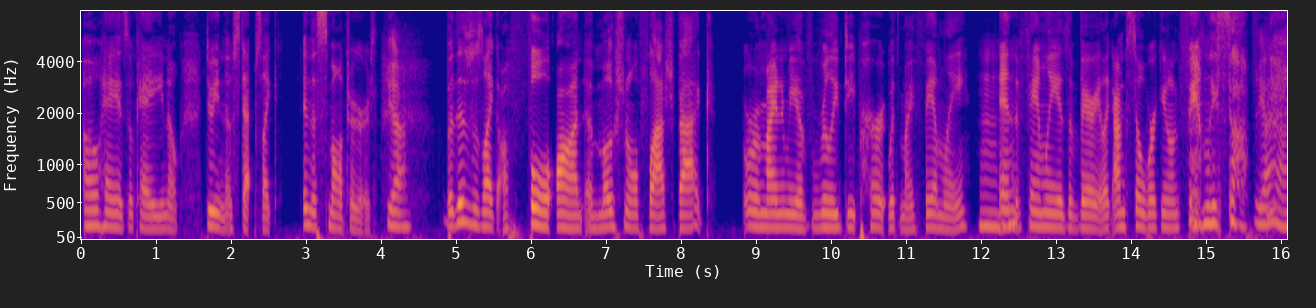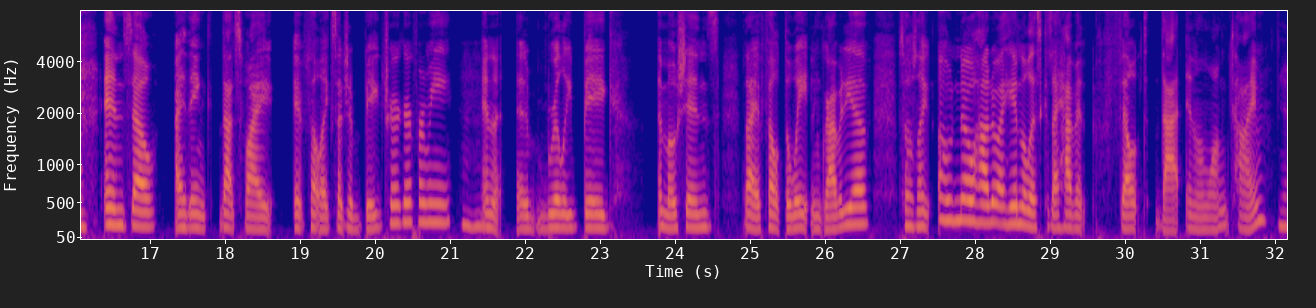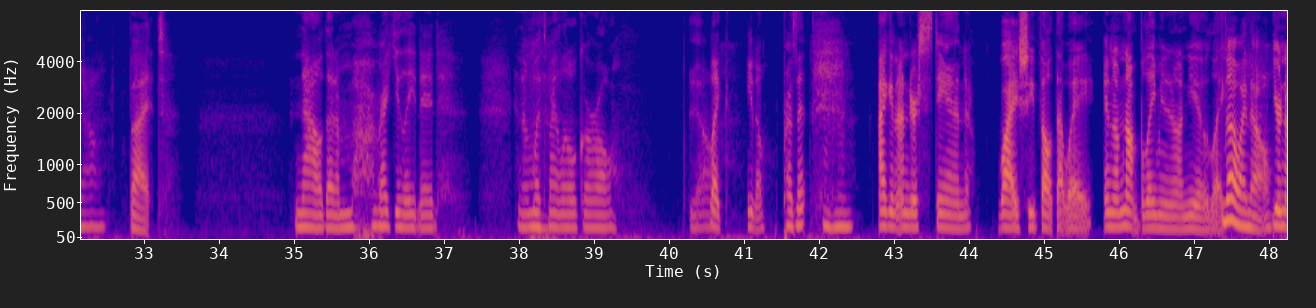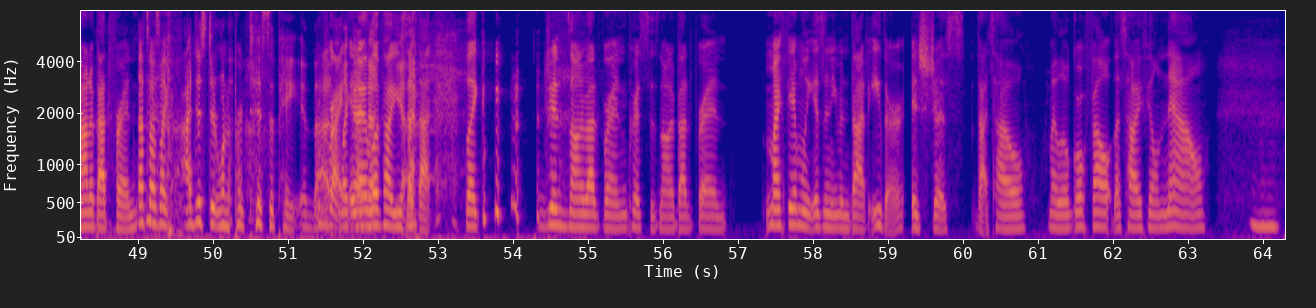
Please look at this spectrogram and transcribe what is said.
oh, hey, it's okay, you know, doing those steps, like in the small triggers. Yeah, But this was like a full on emotional flashback, reminded me of really deep hurt with my family. Mhm. And family is a very, like, I'm still working on family stuff. yeah, And so I think that's why it felt like such a big trigger for me Mhm. and a, a really big emotions that I felt the weight and gravity of. So I was like, oh no, how do I handle this? Because I haven't felt that in a long time. yeah, But now that I'm regulated and I'm with my little girl, yeah. like, you know, present, hmm I can understand why she felt that way. And I'm not blaming it on you. Like, no, I know. you're not a bad friend. That's why I was like, I just didn't want to participate in that. right. Like, and I, know- love how you yeah. said that. Like, Jen's not a bad friend. Chris is not a bad friend. My family isn't even bad either. It's just that's how my little girl felt. That's how I feel now. Mhm.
